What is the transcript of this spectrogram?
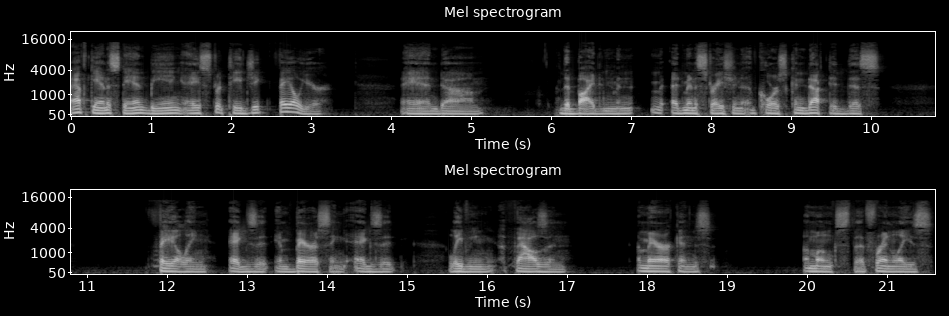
Afghanistan being a strategic failure. And um, the Biden administration, of course, conducted this failing exit, embarrassing exit, leaving a thousand Americans amongst the friendlies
